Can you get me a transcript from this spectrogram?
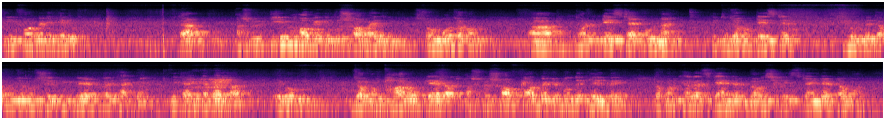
তিন ফর্মেটে খেলুক। তার আসলে টিম হবে কিন্তু সবাই সৌম্য যখন ধরেন টেস্ট এখন নাই, কিন্তু যখন টেস্টে ঢুকবে তখন যখন সে প্রিপেয়ার হয়ে থাকবে, এটা একটা ব্যাপার। এবং যখন ভালো প্লেয়াররা আসলে সব ফরম্যাটের মধ্যে খেলবে, তখন খেলার স্ট্যান্ডার্ড ডোমেস্টিক স্ট্যান্ডার্ডটাও বাড়বে।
